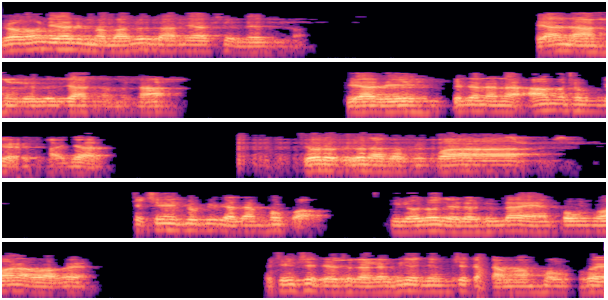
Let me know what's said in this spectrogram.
ဘုရားကောင်းတရားတွေမှာဘာလို့တန်မြတ်ဖြစ်လဲဆိုတော့တ ရားနာမှုလည်းကြားနာမလားတရားတွေပြဿနာနာအာမထုတ်တဲ့အခါကျပြောတော့ပြောတာပါကွာချက်ချင်းပြုတ်ပြတာလည်းမဟုတ်ပါဘူးဒီလိုလို့ဆိုတော့လူလိုက်ရင်ပုံသွားတာပါပဲအချင်းဖြစ်တယ်ဆိုတာလည်းပြီးချင်းဖြစ်တာမှမဟုတ်ပဲ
